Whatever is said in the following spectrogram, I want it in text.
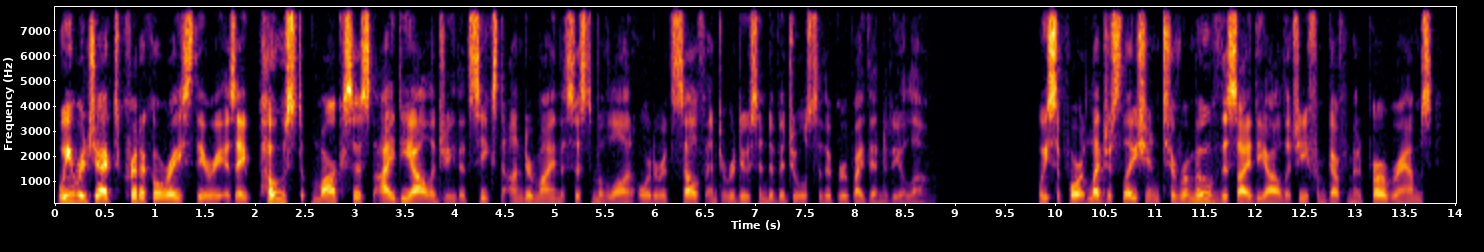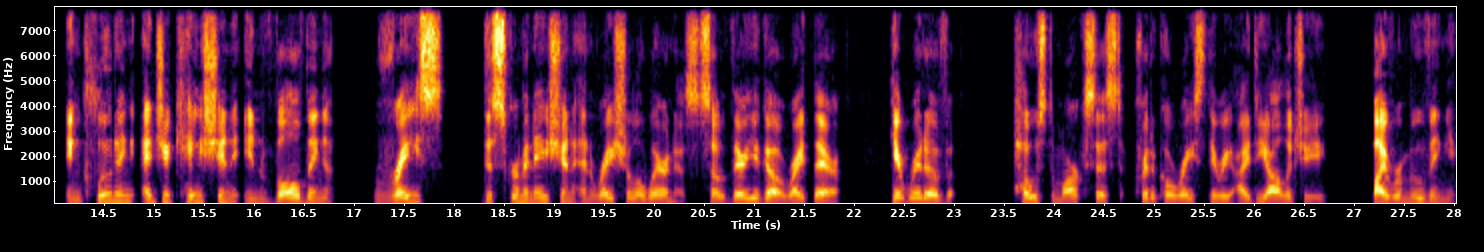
We reject critical race theory as a post Marxist ideology that seeks to undermine the system of law and order itself and to reduce individuals to their group identity alone. We support legislation to remove this ideology from government programs, including education involving race, discrimination, and racial awareness. So there you go, right there. Get rid of post Marxist critical race theory ideology by removing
